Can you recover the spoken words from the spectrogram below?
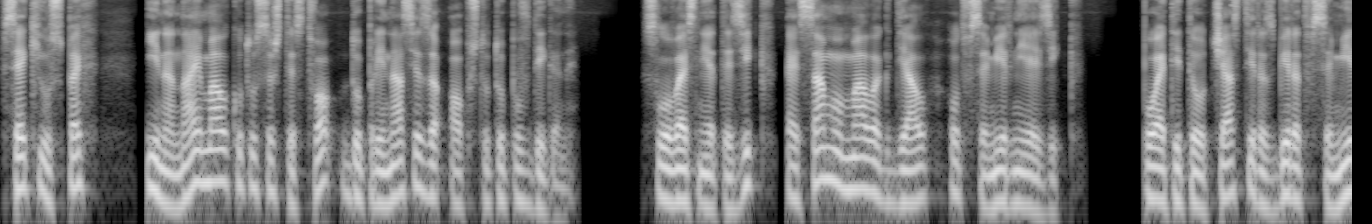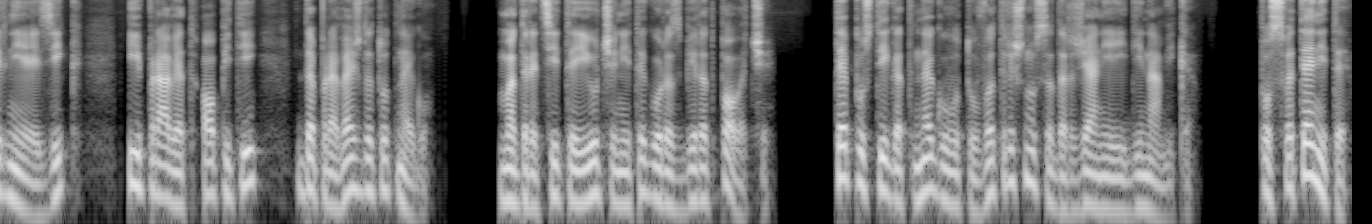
всеки успех и на най-малкото същество допринася за общото повдигане. Словесният език е само малък дял от всемирния език. Поетите отчасти разбират всемирния език и правят опити да превеждат от него. Мъдреците и учените го разбират повече. Те постигат неговото вътрешно съдържание и динамика. Посветените,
